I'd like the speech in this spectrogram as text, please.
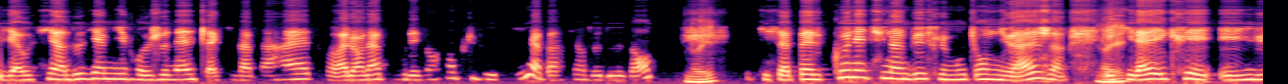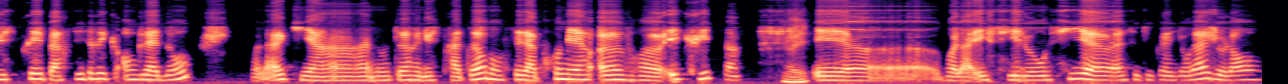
il y a aussi un deuxième livre jeunesse là qui va paraître. Alors là, pour les enfants plus petits, à partir de deux ans, Oui. qui s'appelle Connais-tu Nimbus, le mouton de nuage, et Oui. qu'il a écrit et illustré par Cédric Angladon. Voilà, qui est un, un auteur-illustrateur, donc c'est la première œuvre euh, écrite. Oui. Et euh, voilà, et c'est aussi euh, à cette occasion-là, je lance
